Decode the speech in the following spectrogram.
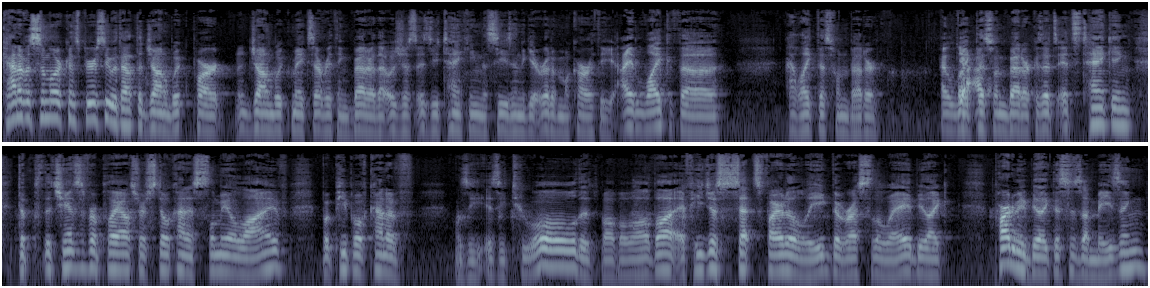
kind of a similar conspiracy without the John Wick part. John Wick makes everything better. That was just is he tanking the season to get rid of McCarthy. I like the I like this one better. I like yeah, this I, one better because it's it's tanking. the The chances for playoffs are still kind of slimmy alive, but people have kind of was he is he too old? Is blah blah blah blah. If he just sets fire to the league the rest of the way, it'd be like part of me would be like, this is amazing,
